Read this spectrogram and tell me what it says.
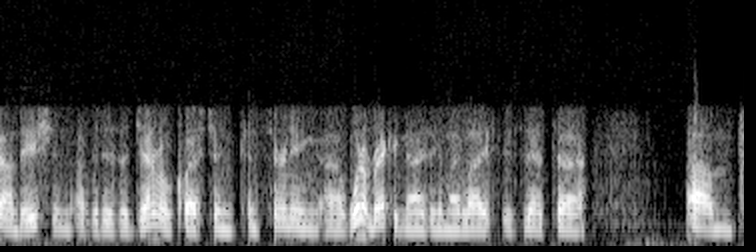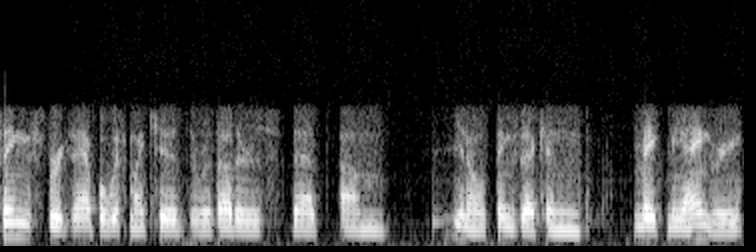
foundation of it is a general question concerning uh, what I'm recognizing in my life is that uh, um, things, for example, with my kids or with others, that um, you know, things that can make me angry.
